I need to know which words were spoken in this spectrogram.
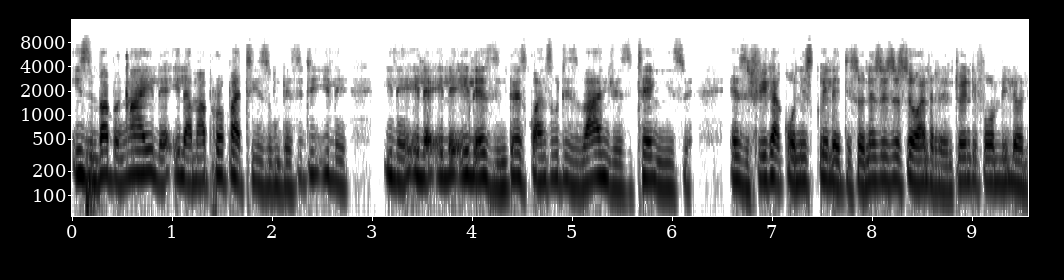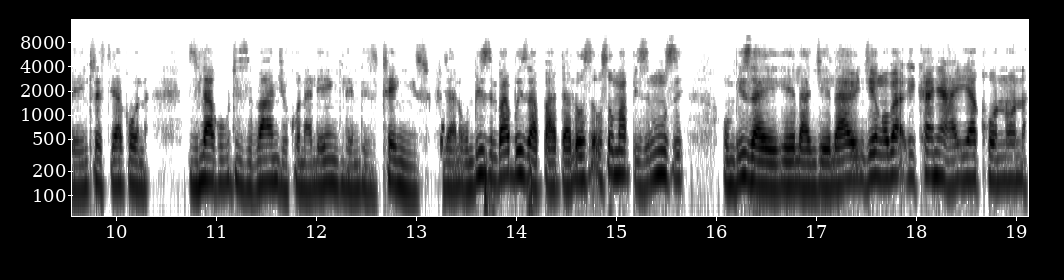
Izimbabwe nxa ile ilama-properties kumbe sithi ile ile ile ile ilezinto ezikwanisa ukuthi zibanjwe zithengiswe ezifika khona isikweledi soneso se-124 million le interest yakhona zilakho ukuthi zibanjwe khona le england zithengiswe. Njani? Kumbe izimbabwe izabhadala usomabhizimusi kumbe izayekela nje layo njengoba ikhanya hayi iyakhonona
